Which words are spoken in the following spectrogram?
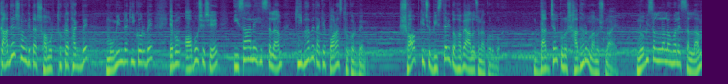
কাদের সঙ্গে তার সমর্থকরা থাকবে, মুমিনরা কি করবে, এবং অবশেষে ঈসা আলহিসাল্লাম কীভাবে তাকে পরাস্ত করবেন। সব কিছু বিস্তারিতভাবে আলোচনা করব। দাজ্জাল কোনো সাধারণ মানুষ নয়। নবী সাল্লাহ সাল্লাম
